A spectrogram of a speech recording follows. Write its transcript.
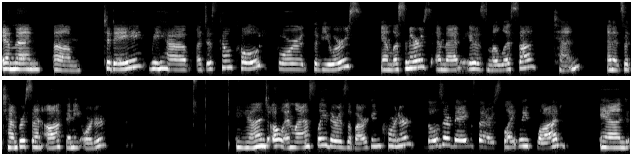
And then um, today we have a discount code for the viewers and listeners, and that is Melissa 10, and it's a 10% off any order. And oh, and lastly, there is a bargain corner. Those are bags that are slightly flawed and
